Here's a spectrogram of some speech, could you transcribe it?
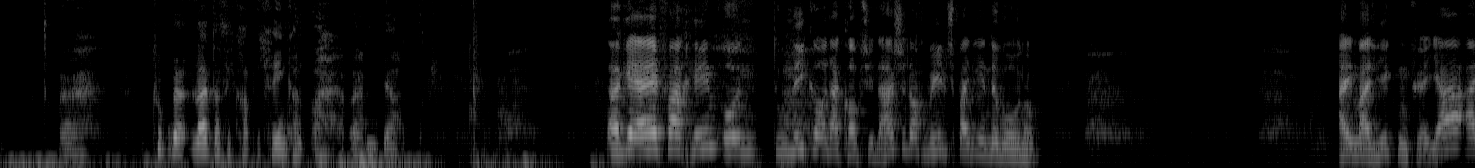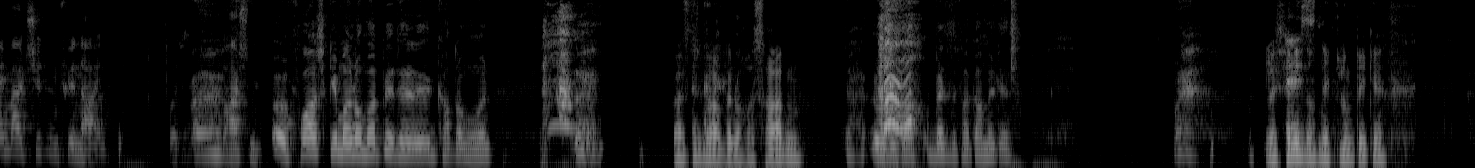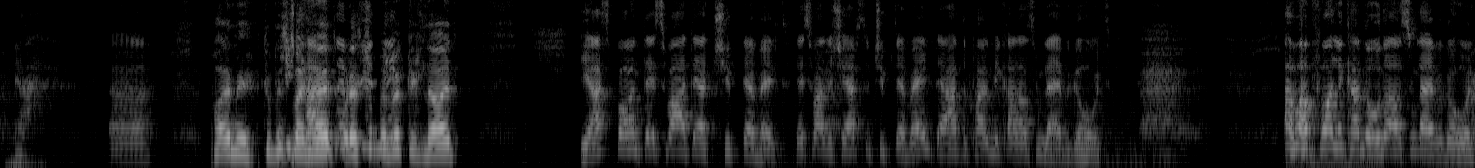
tut mir leid, dass ich gerade nicht reden kann. Äh, Ähm, ja. Da geh einfach hin und du Nico oder Kopfschüttel. Hast du noch Milch bei dir in der Wohnung? Einmal liegen für Ja, einmal schütteln für Nein. Gut, du hast nicht. Äh, Frosch, geh mal noch mal bitte den Karton holen. Ich weiß nicht mal, ob wir noch was haben. Irgendwas, wenn sie vergammelt ist. Vielleicht finde ich noch eine klumpige. Äh, Palmi, du bist Ich mein Held und es tut mir wirklich leid. ja, Spawn, das war der Chip der Welt. Das war der schärfste Chip der Welt. Der hatte Palmi gerade aus dem Leibe geholt. Aber volle Kanone aus dem Leibe geholt.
